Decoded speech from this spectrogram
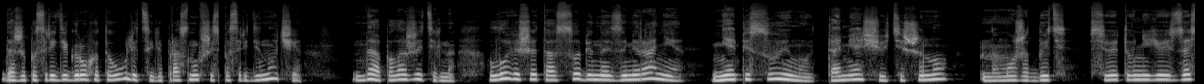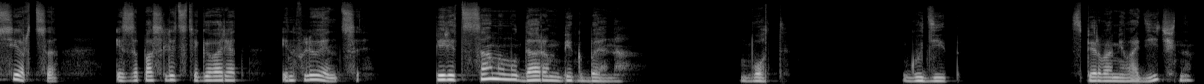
Даже посреди грохота улицы или проснувшись посреди ночи, да, положительно, ловишь это особенное замирание, неописуемую, томящую тишину, но, может быть, все это у нее из-за сердца, из-за последствий, говорят, инфлюенции. Перед самым ударом Биг Бена. Вот. Гудит. Сперва мелодично,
